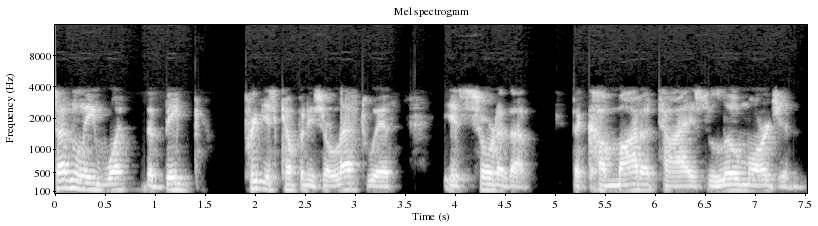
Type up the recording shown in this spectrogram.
Suddenly, what the big previous companies are left with is sort of the, the commoditized, low margin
